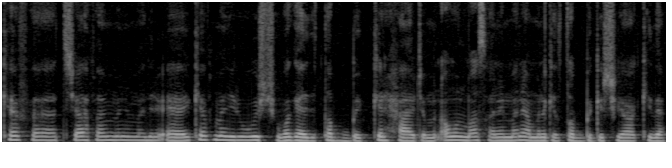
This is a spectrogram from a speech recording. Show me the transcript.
كيف أتشافى من المدري إيه كيف ما أدري وش وأقعد أطبق كل حاجة. من أول ما أصحى لين ما أنام أقعد أطبق أشياء كذا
